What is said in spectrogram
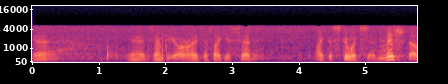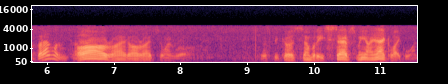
Yeah. Yeah, it's empty, all right, just like you said. Like the steward said. Mr. Valentine. All right, all right, so I'm wrong. Just because somebody saps me, I act like one.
